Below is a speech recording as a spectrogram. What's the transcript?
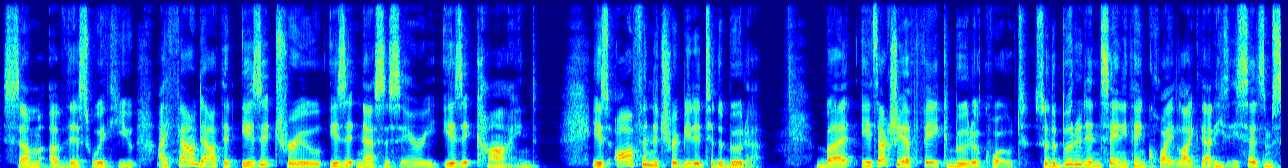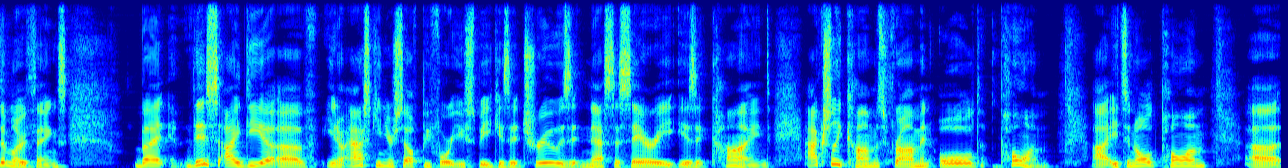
some of this with you. I found out that is it true? Is it necessary? Is it kind? is often attributed to the Buddha. But it's actually a fake Buddha quote. So the Buddha didn't say anything quite like that. He, he said some similar things. But this idea of, you know, asking yourself before you speak, is it true? Is it necessary? Is it kind? Actually comes from an old poem. Uh, it's an old poem uh,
